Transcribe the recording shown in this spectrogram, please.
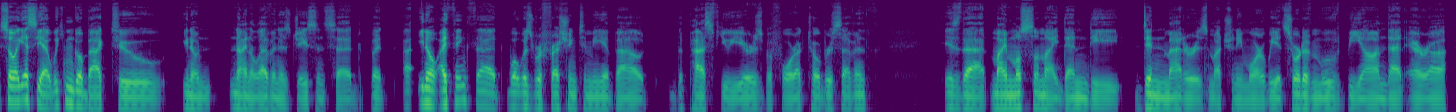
so I guess, yeah, we can go back to, you know, 9 11, as Jason said. But, uh, you know, I think that what was refreshing to me about the past few years before October 7th is that my Muslim identity didn't matter as much anymore. We had sort of moved beyond that era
